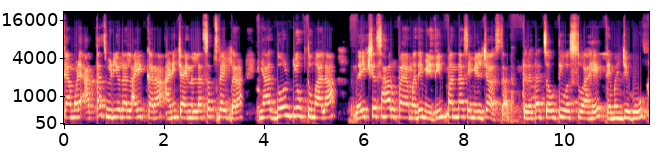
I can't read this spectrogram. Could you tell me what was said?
त्यामुळे आत्ताच व्हिडिओला लाईक करा आणि चॅनलला सबस्क्राईब करा. ह्या दोन ट्यूब तुम्हाला एकशे सहा रुपयामध्ये मिळतील. पन्नास एम च्या असतात. तर आता चौथी वस्तू आहे ते म्हणजे हुक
